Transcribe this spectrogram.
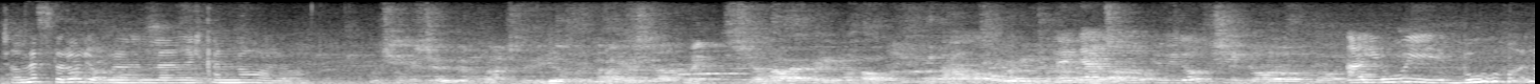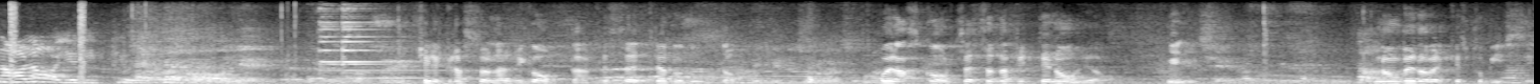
Ci ho messo l'olio pure nel, nel cannolo. A lui, bu, no, l'olio di più. C'è il grasso della ricotta che si è tirato tutto. Poi la scorza è stata fritta in olio. Quindi non vedo perché stupirsi.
